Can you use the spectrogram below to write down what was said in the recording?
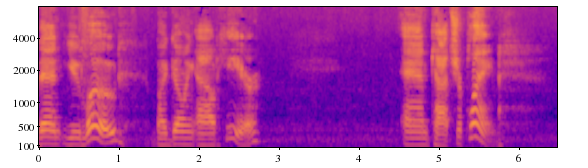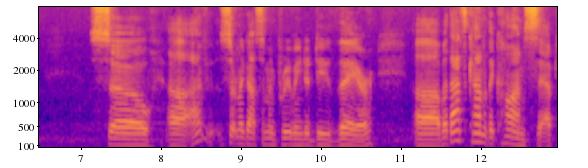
then you load by going out here and catch your plane. So uh, I've certainly got some improving to do there, uh, but that's kind of the concept.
